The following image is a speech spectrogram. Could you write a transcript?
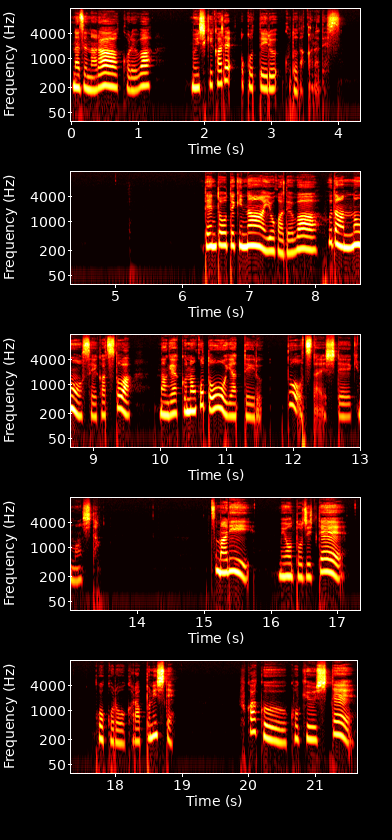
なぜならこれは無意識化で起こっていることだからです。伝統的なヨガでは普段の生活とは真逆のことをやっているとお伝えしてきました。つまり目を閉じて心を空っぽにして深く呼吸して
